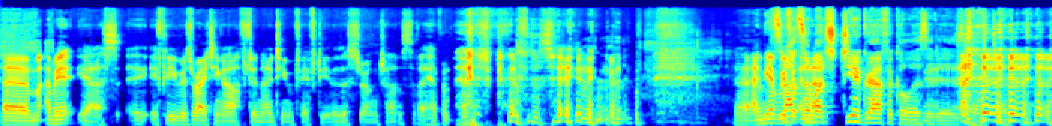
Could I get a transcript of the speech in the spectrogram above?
um, I mean, yes, if he was writing after 1950, there's a strong chance that I haven't heard of him. So, uh, and yeah, it's we've not so that- much geographical as it is. uh,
